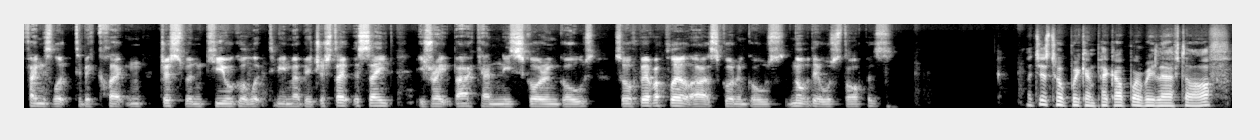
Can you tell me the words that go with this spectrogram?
Things looked to be clicking. Just when Kyogo looked to be maybe just out the side, he's right back in and he's scoring goals. So if we have a player like that scoring goals, nobody will stop us. I just hope we can pick up where we left off.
